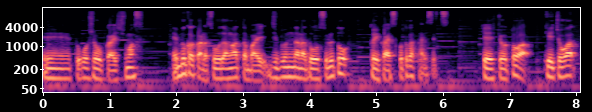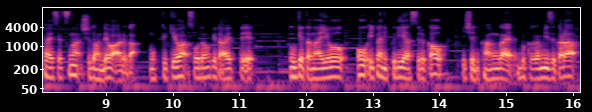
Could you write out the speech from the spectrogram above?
えっ、ー、と、ご紹介します。部下から相談があった場合、自分ならどうすると問い返すことが大切。傾聴とは、傾聴は大切な手段ではあるが、目的は相談を受けた相手受けた内容をいかにクリアするかを一緒に考え、部下が自ら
